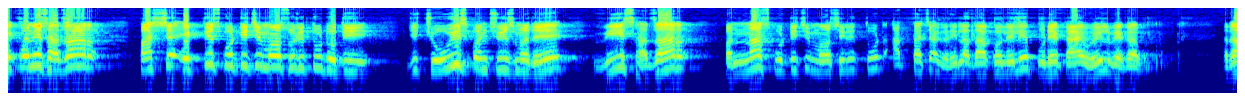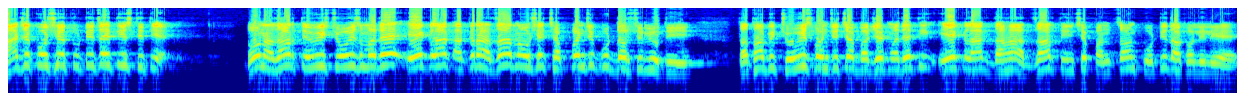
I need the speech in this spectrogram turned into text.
एकोणीस हजार पाचशे एकतीस कोटीची महसुली तूट होती जी चोवीस पंचवीसमध्ये वीस हजार पन्नास कोटीची महसुली तूट आत्ताच्या घडीला दाखवलेली पुढे काय होईल वेगळा. राजकोषीय तुटीची ती स्थिती आहे. दोन हजार तेवीस चोवीसमध्ये एक लाख अकरा हजार नऊशे छप्पनची फूट दर्शवली होती. तथापि चोवीस पंचवीसच्या बजेटमध्ये ती एक लाख दहा हजार तीनशे पंचावन्न कोटी दाखवलेली आहे.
